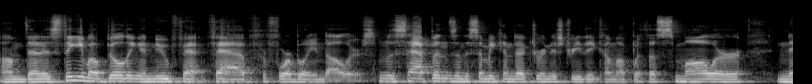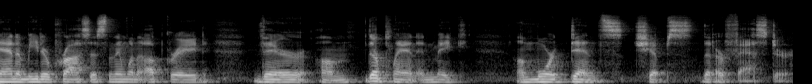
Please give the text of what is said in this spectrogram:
um, that is thinking about building a new fab for $4 billion. When this happens in the semiconductor industry, they come up with a smaller nanometer process and they want to upgrade their, um, their plant and make um, more dense chips that are faster.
